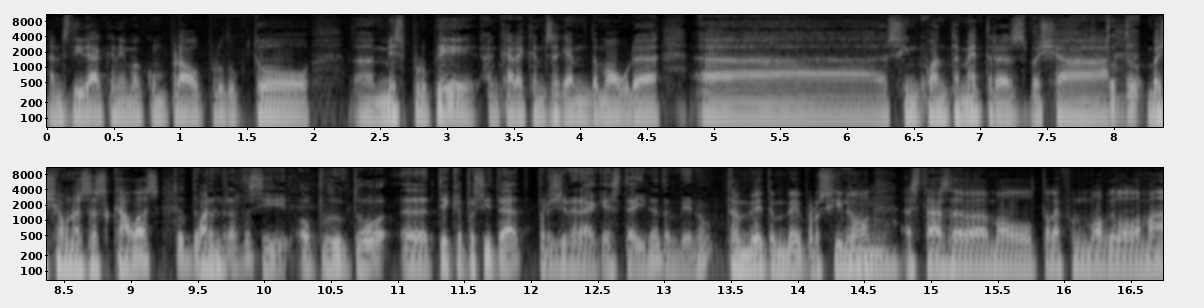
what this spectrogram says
ens dirà que anem a comprar el productor eh, més proper, encara que ens haguem de moure eh, 50 metres, baixar, de, baixar unes escales. Tot dependrà quan... de si el productor eh, té capacitat per generar aquesta eina, també, no? També, també, però si no, mm. estàs amb el telèfon mòbil a la mà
